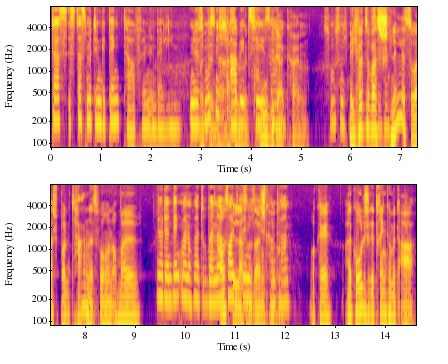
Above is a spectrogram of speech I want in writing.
Das ist das mit den Gedenktafeln in Berlin. Nee, es muss nicht hast du mit ABC Q sein. wieder keinen. Es muss nicht mit Ich würde sowas ABC sein. Schnelles, sowas Spontanes, wo man auch mal Ja, dann denk mal nochmal drüber nach. Heute bin ausgelassen ich sein spontan. kann. Okay. Alkoholische Getränke mit A.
